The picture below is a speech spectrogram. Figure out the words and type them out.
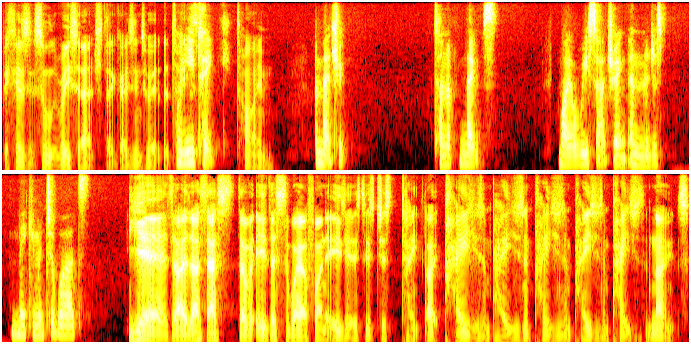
because it's all the research that goes into it that takes When you take time. a metric ton of notes while you're researching and then just make them into words. Yeah, so that's that's the that's the way I find it easiest is just take like pages and pages and pages and pages and pages of notes,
